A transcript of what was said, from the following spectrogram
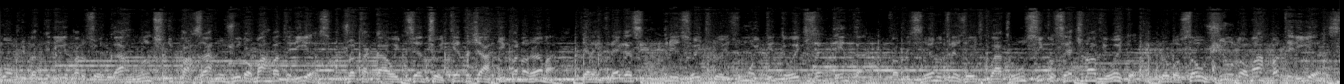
compre bateria para o seu carro antes de passar no Gildomar Baterias. JK 880 Jardim Panorama. Tela entregas 3821 8870. Fabriciano 3841 5798. Promoção Gildomar Baterias.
